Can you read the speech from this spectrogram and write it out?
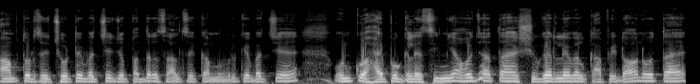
आमतौर से छोटे बच्चे जो पंद्रह साल से कम उम्र के बच्चे हैं, उनको हाइपोग्लाइसीमिया हो जाता है शुगर लेवल काफ़ी डाउन होता है।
